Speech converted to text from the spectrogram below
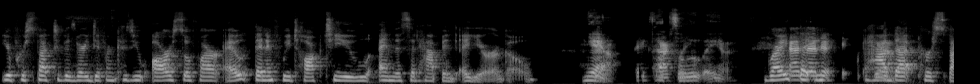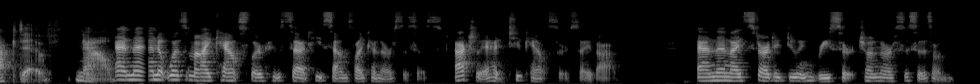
your perspective is very different because you are so far out than if we talked to you and this had happened a year ago. Yeah, yeah exactly. Absolutely. Yeah. Right. And that then it had yeah. that perspective now. And then it was my counselor who said he sounds like a narcissist. Actually, I had two counselors say that. And then I started doing research on narcissism.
